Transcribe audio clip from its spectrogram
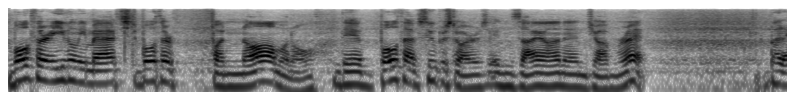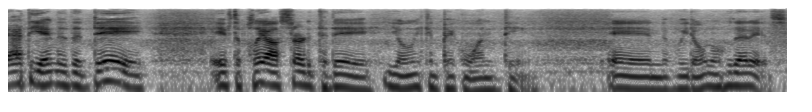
Both are evenly matched. Both are phenomenal. They have, both have superstars in Zion and Ja Morant. But at the end of the day, if the playoffs started today, you only can pick one team, and we don't know who that is.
